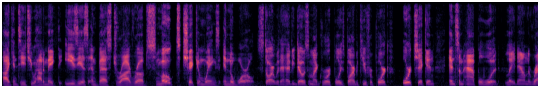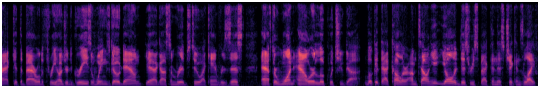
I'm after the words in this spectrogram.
I can teach you how to make the easiest and best dry rub smoked chicken wings in the world. Start with a heavy dose of my Groark Boys barbecue for pork or chicken and some apple wood. Lay down the rack, get the barrel to 300 degrees. The wings go down. Yeah, I got some ribs too. I can't resist. After one hour, look what you got. Look at that color. I'm telling you, y'all are disrespecting this chicken's life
